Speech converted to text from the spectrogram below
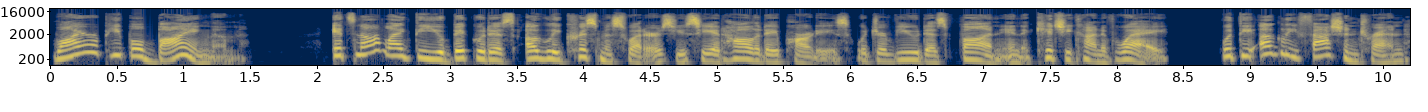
why are people buying them? It's not like the ubiquitous ugly Christmas sweaters you see at holiday parties, which are viewed as fun in a kitschy kind of way. With the ugly fashion trend,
